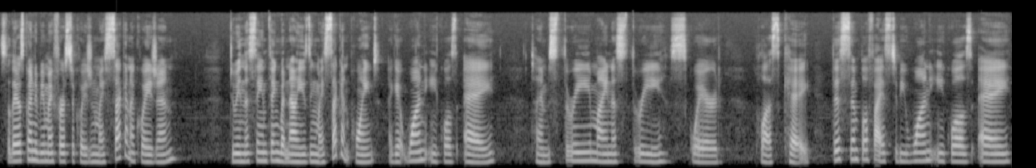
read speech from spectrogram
So there's going to be my first equation. My second equation, doing the same thing but now using my second point, I get 1 equals a times 3 minus 3 squared plus k. This simplifies to be 1 equals a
